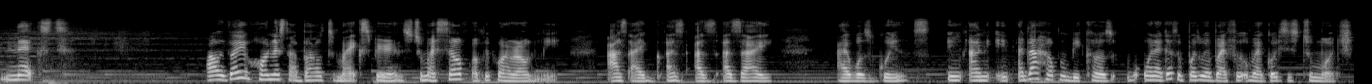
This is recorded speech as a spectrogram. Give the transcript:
Next, I was very honest about my experience to myself and people around me as I as as as I I was going in, and in, and that helped me because when I get to a point where I feel oh my god this is too much,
